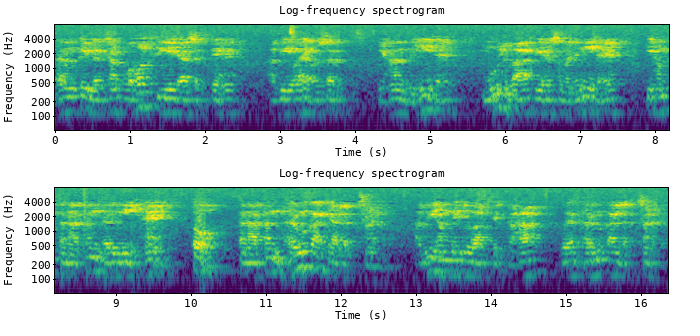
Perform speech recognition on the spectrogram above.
धर्म के लक्षण बहुत किए जा सकते हैं। अभी वह अवसर यहाँ नहीं है। मूल बात यह समझनी है कि हम सनातन धर्मी हैं तो सनातन धर्म का क्या लक्षण है? अभी हमने जो आपसे कहा वह धर्म का लक्षण है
